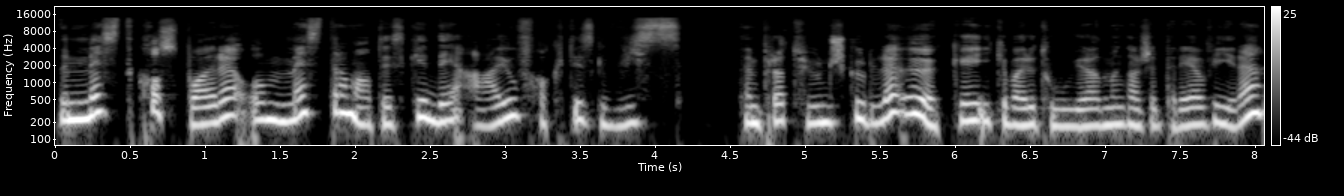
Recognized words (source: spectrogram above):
Det mest kostbare og mest dramatiske, det er jo faktisk hvis temperaturen skulle øke ikke bare to grader, men kanskje tre og fire.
